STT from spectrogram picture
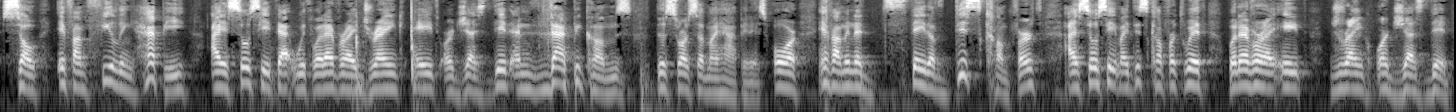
So if I'm feeling happy, I associate that with whatever I drank, ate, or just did, and that becomes the source of my happiness. Or if I'm in a state of discomfort, I associate my discomfort with whatever I ate, drank, or just did.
